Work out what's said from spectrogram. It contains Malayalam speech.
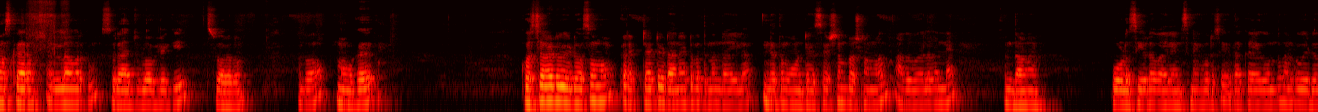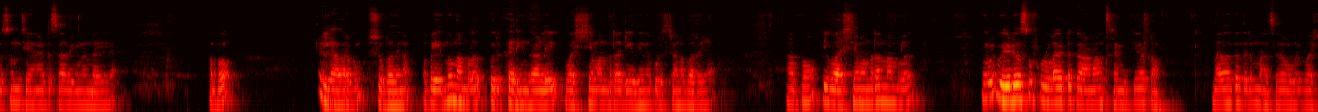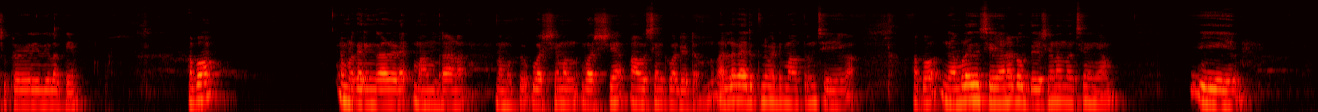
നമസ്കാരം. എല്ലാവർക്കും സുരാജ് ബ്ലോഗിലേക്ക് സ്വാഗതം. അപ്പോൾ നമുക്ക് കുറച്ചാളായിട്ട് വീഡിയോസൊന്നും കറക്റ്റായിട്ട് ഇടാനായിട്ട് പറ്റുന്നുണ്ടായില്ല. ഇന്നത്തെ മോണിറ്റൈസേഷൻ പ്രശ്നങ്ങളും അതുപോലെ തന്നെ എന്താണ് പോളിസിയുടെ വയലൻസിനെ കുറിച്ച് ഇതൊക്കെ ആയതുകൊണ്ട് നമുക്ക് വീഡിയോസൊന്നും ചെയ്യാനായിട്ട് സാധിക്കുന്നുണ്ടായില്ല. അപ്പോൾ എല്ലാവർക്കും ശുഭദിനം. അപ്പോൾ ഇന്ന് നമ്മൾ ഒരു കരിങ്കാളി വശ്യമന്ത്ര രീതിയെ കുറിച്ചിട്ടാണ് പറയുക. അപ്പോൾ ഈ വശ്യമന്ത്രം നമ്മൾ നിങ്ങൾ വീഡിയോസ് ഫുള്ളായിട്ട് കാണാൻ ശ്രമിക്കുക കേട്ടോ. എന്നാൽ നമുക്ക് എന്തെങ്കിലും മനസ്സിലാവുള്ളൂ ഭക്ഷ്യപ്രയോഗ രീതികളൊക്കെ. അപ്പോൾ നമ്മൾ കരിങ്കാളയുടെ മന്ത്രമാണ് നമുക്ക് വശ്യ വശ്യ ആവശ്യങ്ങൾക്ക് വേണ്ടിയിട്ട് നല്ല കാര്യത്തിന് വേണ്ടി മാത്രം ചെയ്യുക. അപ്പോൾ നമ്മളിത് ചെയ്യാനായിട്ട് ഉദ്ദേശിക്കണമെന്ന് വെച്ച് കഴിഞ്ഞാൽ ഈ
